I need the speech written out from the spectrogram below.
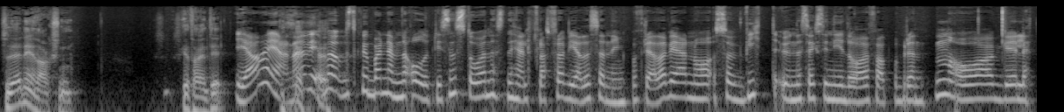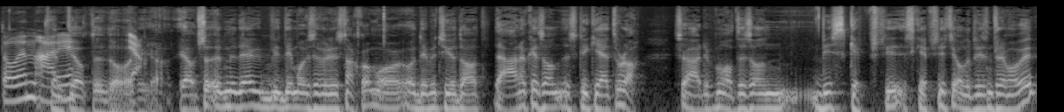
Så det er den ene aksjen. Skal jeg ta en til? Ja, gjerne. Vi, men skal vi bare nevne Oljeprisen står nesten helt flatt fra vi hadde sending på fredag. Vi er nå så vidt under 69 dollar fat på Brenten, og lettoljen er i 58 dollar. Ja. Ja. Så, men det, det må vi selvfølgelig snakke om. Og, og det betyr jo da at det er nok en sånn, slik jeg tror, da, så er det på en måte sånn viss skepsis, skepsis til oljeprisen fremover.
